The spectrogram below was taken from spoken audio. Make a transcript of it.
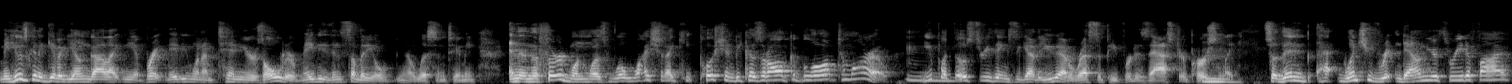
I mean, who's going to give a young guy like me a break? Maybe when I'm 10 years older, maybe then somebody will, you know, listen to me. And then the third one was, well, why should I keep pushing? Because it all could blow up tomorrow. Mm-hmm. You put those three things together, you got a recipe for disaster personally. Mm-hmm. So then once you've written down your three to five,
